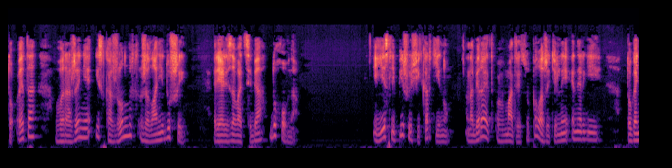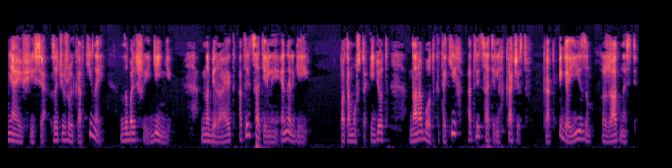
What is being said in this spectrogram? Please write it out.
то это выражение искаженных желаний души, реализовать себя духовно. И если пишущий картину набирает в матрицу положительные энергии, то гоняющийся за чужой картиной за большие деньги набирает отрицательные энергии, потому что идет наработка таких отрицательных качеств, как эгоизм, жадность,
